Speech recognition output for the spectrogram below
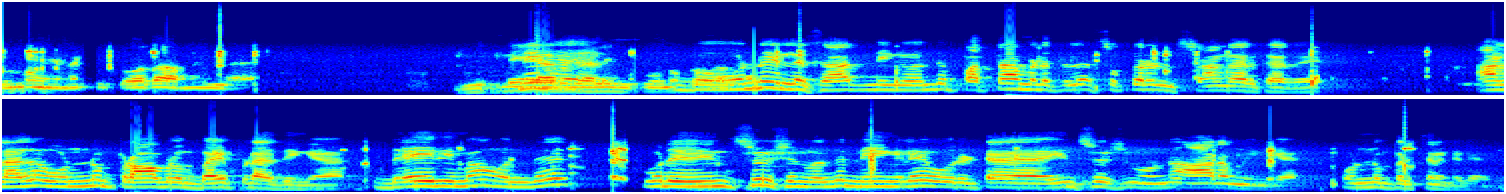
இன்னும் எனக்கு சோதா அமையல வீட்லயே நீங்க யாரும் வேலைக்கு இப்போ ஒன்றும் இல்லை சார். நீங்க வந்து பத்தாம் இடத்துல சுக்கிரன் ஸ்ட்ராங்கா இருக்காரு. அதனால ஒன்றும் ப்ராப்ளம் பயப்படாதீங்க. தைரியமா வந்து ஒரு இன்ஸ்டியூஷன் வந்து நீங்களே ஒரு இன்ஸ்டியூஷன் ஒன்று ஆரம்பிங்க. ஒன்றும் பிரச்சனை கிடையாது.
